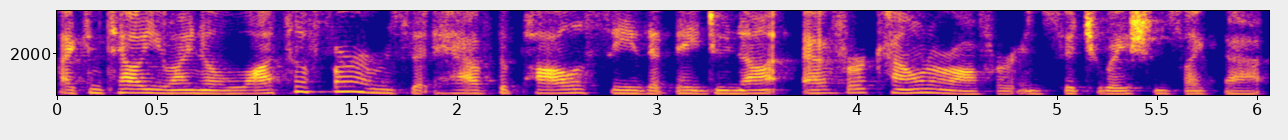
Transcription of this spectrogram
I can tell you, I know lots of firms that have the policy that they do not ever counteroffer in situations like that.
